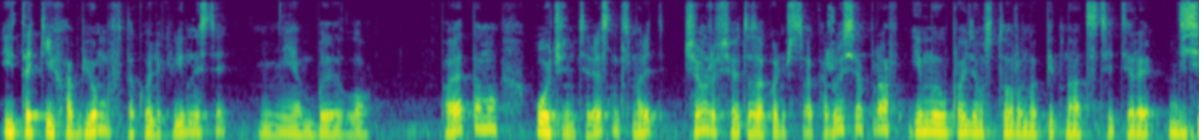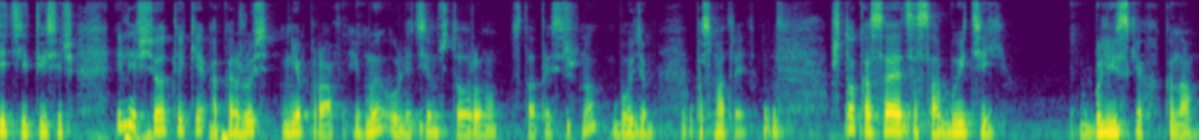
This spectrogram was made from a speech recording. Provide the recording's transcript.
и таких объемов, такой ликвидности не было. Поэтому очень интересно посмотреть, чем же все это закончится. Окажусь я прав, и мы упадем в сторону 15-10 тысяч, или все-таки окажусь не прав, и мы улетим в сторону 100 тысяч. Но будем посмотреть. Что касается событий близких к нам.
